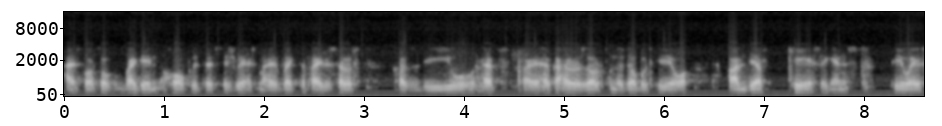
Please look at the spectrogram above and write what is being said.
I suppose so by then, hopefully, the situation might have rectified itself because the EU have have got a result from the WTO on their case against the US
